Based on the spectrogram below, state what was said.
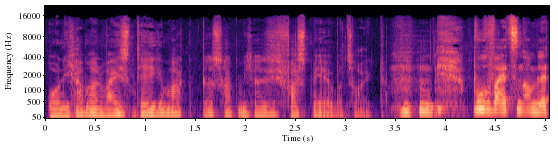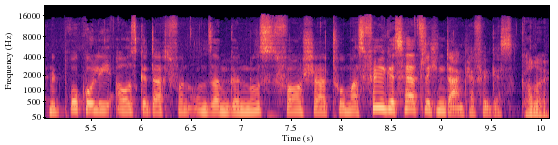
Und ich habe mal einen weißen Tee gemacht. Das hat mich also fast mehr überzeugt. Buchweizenomelett mit Brokkoli, ausgedacht von unserem Genussforscher Thomas Filges. Herzlichen Dank, Herr Filges. Gerne.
